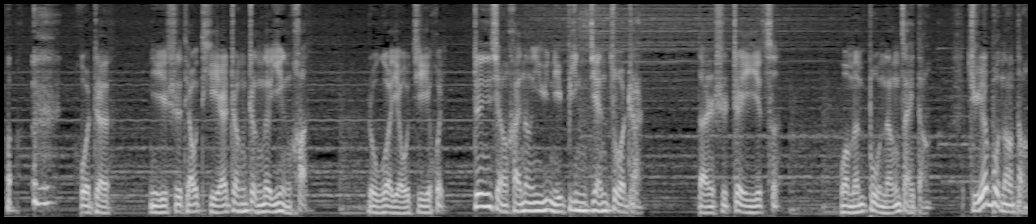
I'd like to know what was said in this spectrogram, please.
哈，霍真，你是条铁铮铮的硬汉。如果有机会，真想还能与你并肩作战。但是这一次，我们不能再等，绝不能等。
